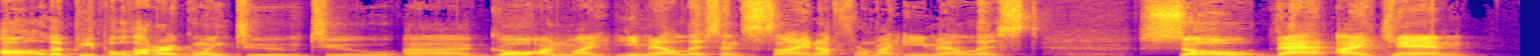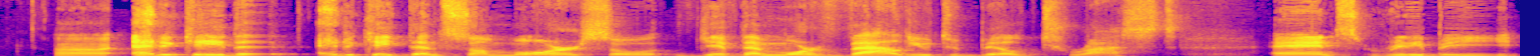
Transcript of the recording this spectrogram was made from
all the people that are going to, to uh, go on my email list and sign up for my email list so that I can uh, educate educate them some more. So give them more value to build trust and really be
